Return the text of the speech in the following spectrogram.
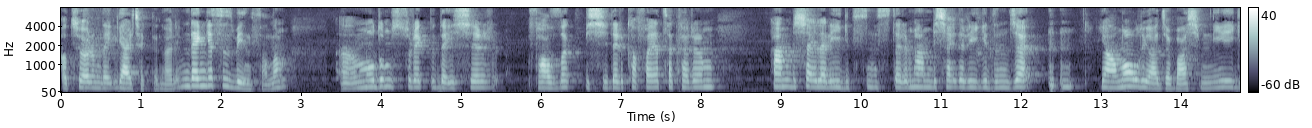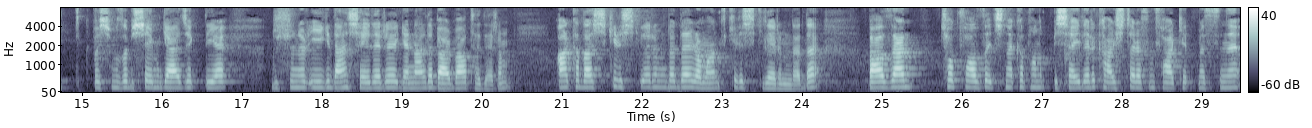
atıyorum değil gerçekten öyleyim. Dengesiz bir insanım. Modum sürekli değişir. Fazla bir şeyleri kafaya takarım. Hem bir şeyler iyi gitsin isterim hem bir şeyler iyi gidince ya ne oluyor acaba şimdi niye iyi gittik başımıza bir şey mi gelecek diye düşünür iyi giden şeyleri genelde berbat ederim. Arkadaşlık ilişkilerimde de romantik ilişkilerimde de bazen çok fazla içine kapanıp bir şeyleri karşı tarafın fark etmesini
